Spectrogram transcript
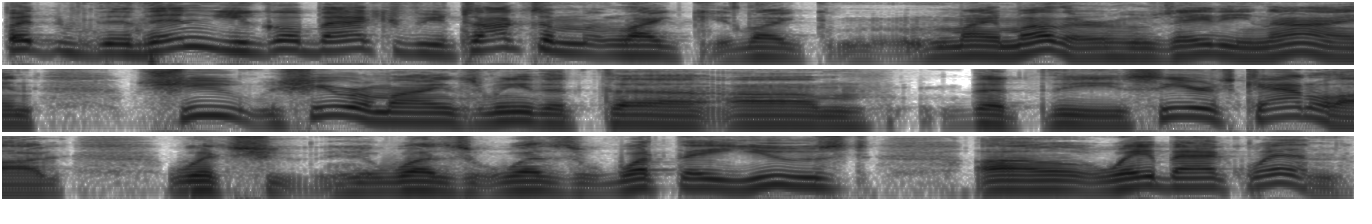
but then you go back if you talk to like like my mother who's 89, she she reminds me that uh, um, that the Sears catalog, which was was what they used uh, way back when.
